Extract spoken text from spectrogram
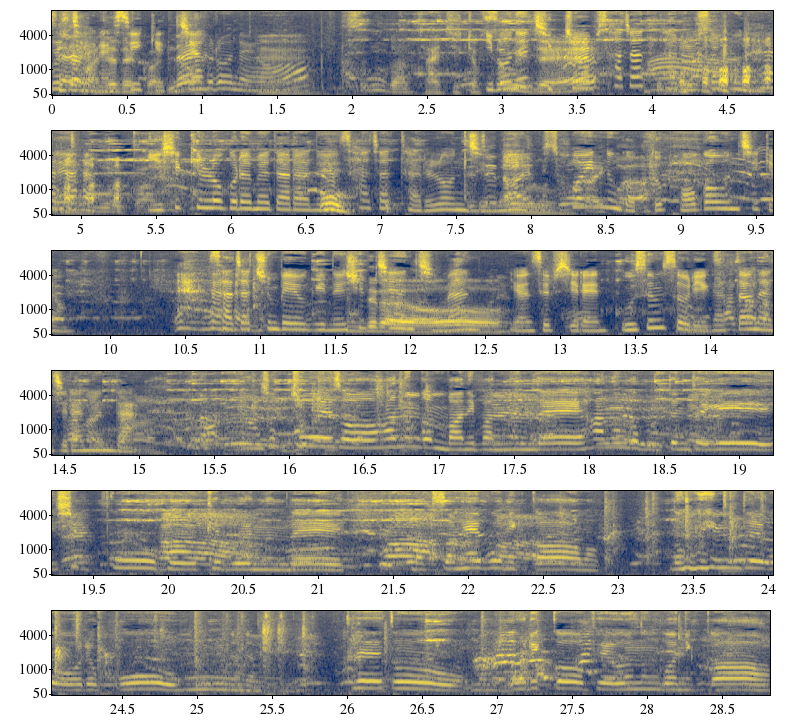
잘 잘할 수 있겠죠. 그러네요. 쓰고 이번엔. 직접 사자탈을 써보는데 20kg에 달하는 사자탈을 얹으니 서 있는 것도 버거운 지경. 사자춤 배우기는 쉽지 힘들어요. 않지만 연습실엔 웃음소리가 떠나질 않는다. 속초에서 하는 건 많이 봤는데 하는 거 볼 땐 되게 쉽고 그렇게 보였는데 막상 해보니까 막 너무 힘들고 어렵고 그래도 막 우리 거 배우는 거니까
